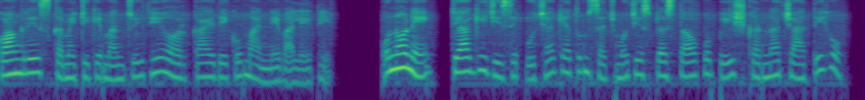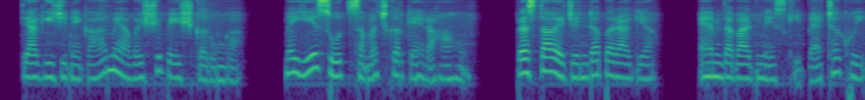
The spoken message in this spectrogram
कांग्रेस कमेटी के मंत्री थे और कायदे को मानने वाले थे। उन्होंने, त्यागी जी से पूछा, क्या तुम सचमुच इस प्रस्ताव को पेश करना चाहते हो? त्यागी जी ने कहा, मैं अवश्य पेश करूँगा। मैं ये सोच समझ कर कह रहा हूँ। प्रस्ताव एजेंडा पर आ गया। अहमदाबाद में इसकी बैठक हुई।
